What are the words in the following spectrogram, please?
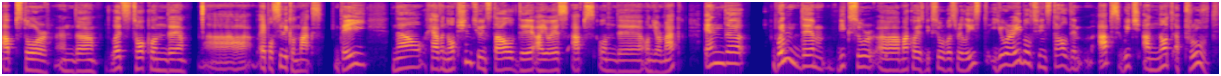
App Store, and uh, let's talk on the uh, Apple Silicon Macs. They now have an option to install the iOS apps on the on your Mac, and uh, when the Big Sur, uh, macOS Big Sur was released, you were able to install the apps which are not approved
